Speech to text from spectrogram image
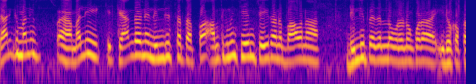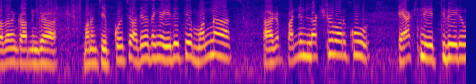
దానికి మళ్ళీ మళ్ళీ కేంద్రాన్ని నిందిస్తారు తప్ప అంతకుమించి ఏం చేయరు అన్న భావన ఢిల్లీ ప్రజల్లో ఉండడం కూడా ఇది ఒక ప్రధాన కారణంగా మనం చెప్పుకోవచ్చు. అదేవిధంగా ఏదైతే మొన్న పన్నెండు లక్షల వరకు ట్యాక్స్ని ఎత్తివేయడం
